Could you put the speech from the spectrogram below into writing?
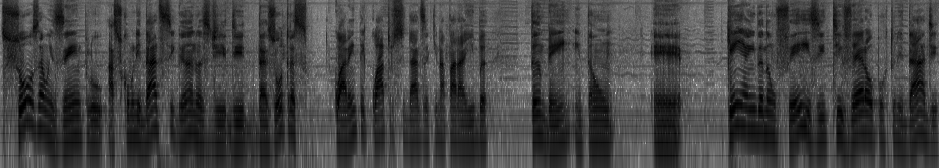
Souza é um exemplo, as comunidades ciganas de, de, das outras 44 cidades aqui na Paraíba também. Então, é, quem ainda não fez e tiver a oportunidade,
